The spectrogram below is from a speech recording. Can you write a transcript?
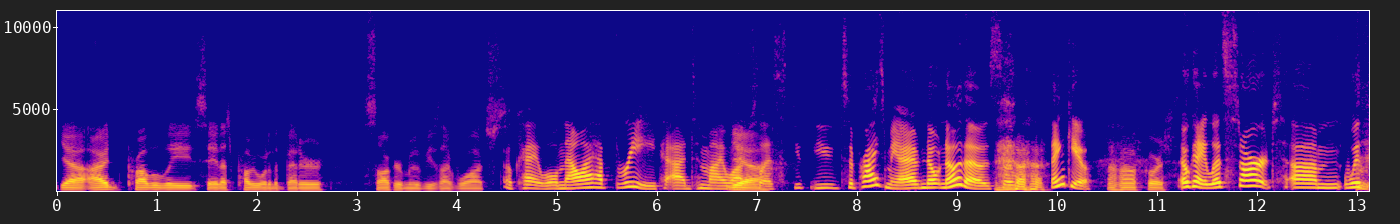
yeah, I'd probably say that's probably one of the better soccer movies I've watched. Okay. Well, now I have three to add to my watch Yeah. list. You you surprised me. I don't know those. So thank you. Uh huh. Of course. Okay, let's start um, with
